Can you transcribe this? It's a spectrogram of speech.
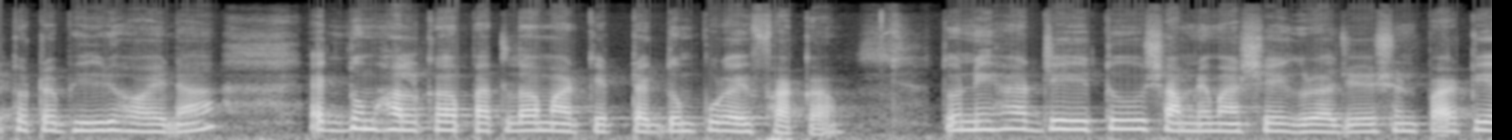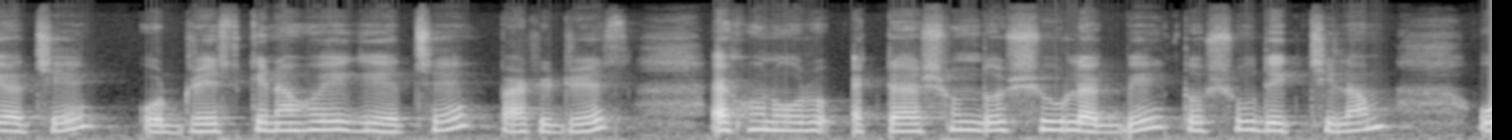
এতটা ভিড় হয় না, একদম হালকা পাতলা মার্কেটটা একদম পুরাই ফাঁকা। তো নেহার যেহেতু সামনে মাসে গ্রাজুয়েশন পার্টি আছে, ওর ড্রেস কেনা হয়ে গিয়েছে পার্টি ড্রেস এখন ওর একটা সুন্দর শু লাগবে, তো শু দেখছিলাম, ও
